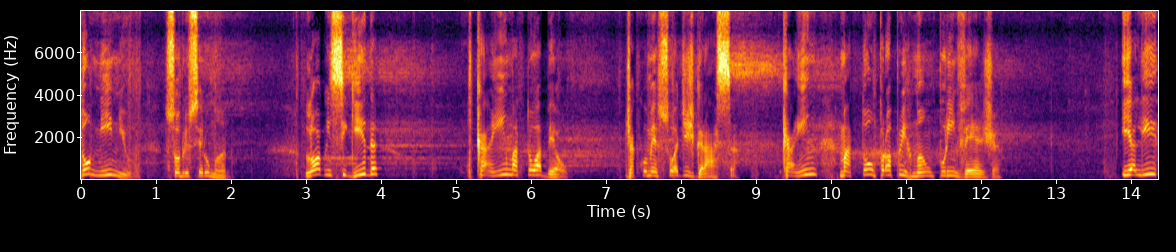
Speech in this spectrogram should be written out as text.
domínio sobre o ser humano. Logo em seguida, Caim matou Abel. Já começou a desgraça. Caim matou o próprio irmão por inveja. E ali,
